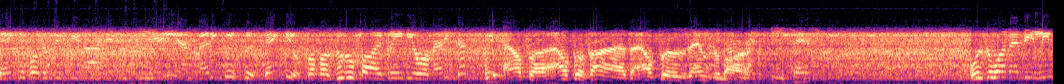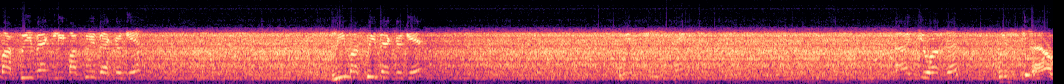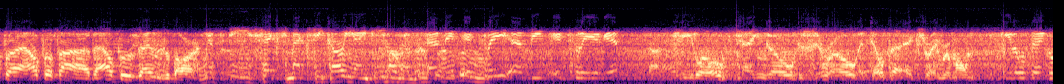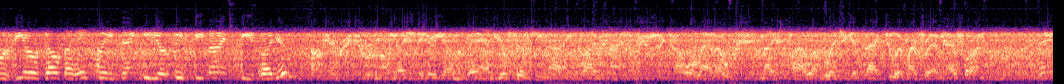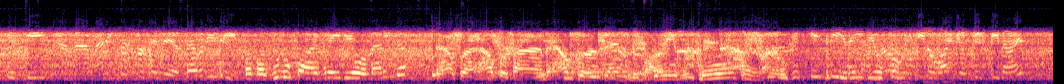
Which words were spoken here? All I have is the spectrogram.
Thank you for the 59 into PA and Merry Christmas. Thank you. Papa Zulu 5 Radio America. Alpha, Alpha 5, Alpha Zanzibar. Whiskey 6. Was the one ending Lima, Quebec? Lima, Quebec again? Lima, Quebec again? Thank you on that. Alpha, Alpha 5, Alpha Zanzibar. Whiskey 6. Mexico Yankee November. Ending X-ray, ending X-ray again. Kilo, Tango, Zero, Delta X-ray, Ramon. Kilo Tango Zero Delta X-ray. Thank you. You're 59, Steve Roger. Okay, very good, Ramon. Nice to hear you on the band. You're 59, 5 and 9 of Music, Colorado. Nice pile up. Let you get back to it, my friend. Have fun. Thank you, Steve. And uh, Merry Christmas in there. 73. Papa Zulu 5 Radio America. Alpha, Alpha 5, Alpha Zanzibar. Alpha. Whiskey 3 Radio Fox Kilo 1, you're 59.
